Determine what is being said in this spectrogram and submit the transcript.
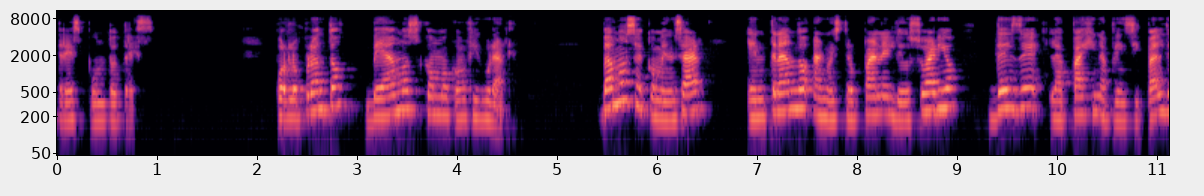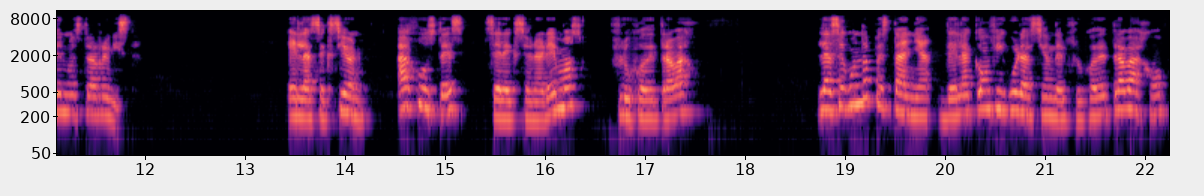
3.3. Por lo pronto, veamos cómo configurarlo. Vamos a comenzar entrando a nuestro panel de usuario desde la página principal de nuestra revista. En la sección Ajustes seleccionaremos Flujo de trabajo. La segunda pestaña de la configuración del flujo de trabajo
